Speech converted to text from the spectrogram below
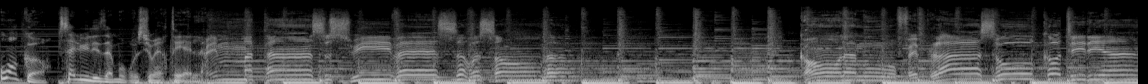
ou encore. Salut les amoureux sur RTL. Les matins se suivent et se ressemblent. Quand l'amour fait place au quotidien,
